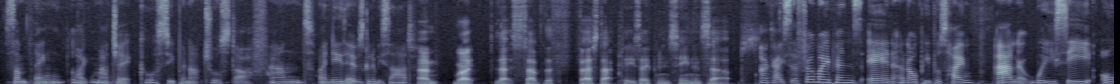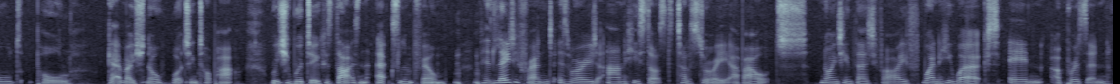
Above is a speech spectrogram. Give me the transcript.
something like magic or supernatural stuff, and I knew that it was going to be sad. Um, right. Let's have the first act, please. Opening scene and setups. Okay, so the film opens in an old people's home, and we see old Paul get emotional watching Top Hat, which you would do because that is an excellent film. His lady friend is worried, and he starts to tell a story about 1935 when he worked in a prison.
